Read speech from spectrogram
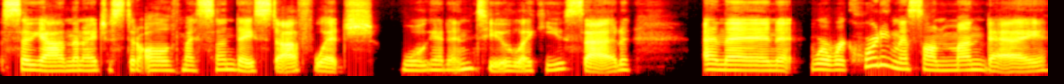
so yeah and then i just did all of my sunday stuff which we'll get into like you said and then we're recording this on monday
